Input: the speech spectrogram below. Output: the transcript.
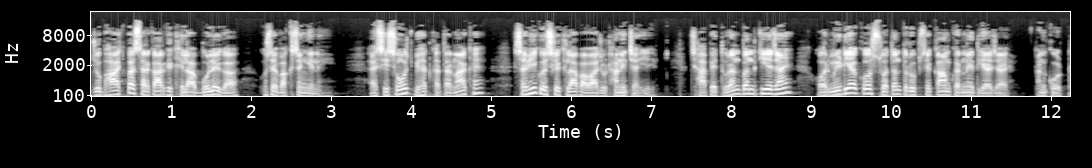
जो भाजपा सरकार के खिलाफ बोलेगा, उसे बख्शेंगे नहीं। ऐसी सोच बेहद खतरनाक है, सभी को इसके खिलाफ आवाज़ उठानी चाहिए। छापे तुरंत बंद किए जाएँ और मीडिया को स्वतंत्र रूप से काम करने दिया जाए। अनकोट।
